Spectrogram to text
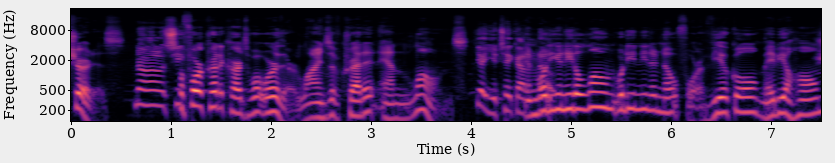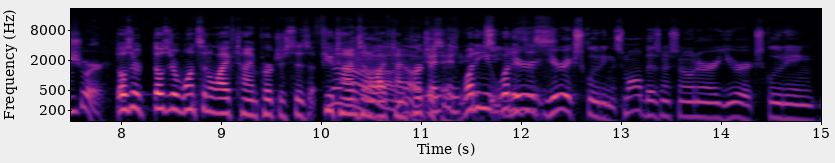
Sure, it is. No, no, no. See, Before credit cards, what were there? Lines of credit and loans. yeah, you take out. And a what do note. you need a loan? What do you need a note for? A vehicle, maybe a home. Sure. Those are those are once in a lifetime purchases, a few No, times no, in a no, lifetime no. purchases. And- and what do you? see, What is you're, this? You're excluding the small business owner. You're excluding.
